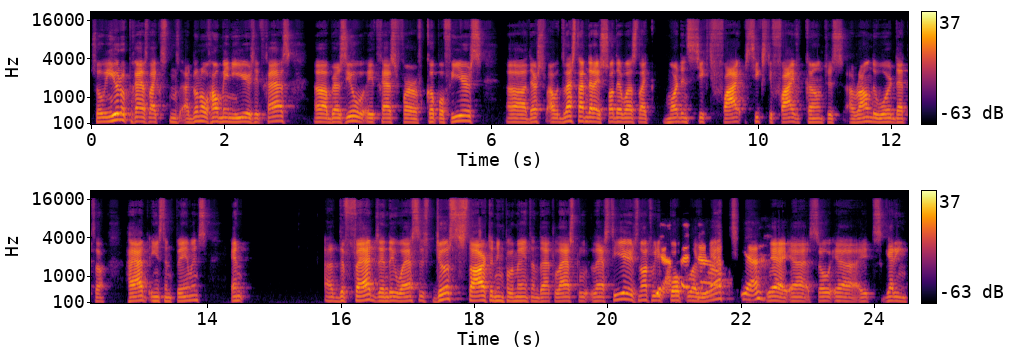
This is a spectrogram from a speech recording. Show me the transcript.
So Europe has like I don't know how many years it has. Uh, Brazil it has for a couple of years. Uh, there's uh, last time that I saw there was like more than 65, 65 countries around the world that uh, had instant payments, and uh, the Fed and the US is just started implementing that last last year. It's not really yeah, popular yet. Yeah, yeah, yeah. So yeah, it's getting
